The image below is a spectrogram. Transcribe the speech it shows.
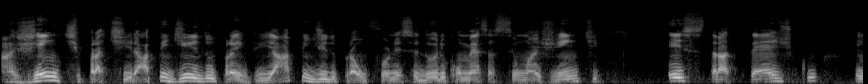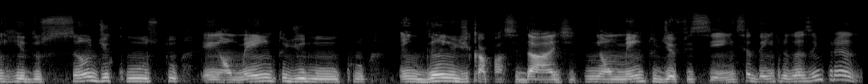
agente para tirar pedido, para enviar pedido para o fornecedor e começa a ser um agente estratégico em redução de custo, em aumento de lucro, em ganho de capacidade, em aumento de eficiência dentro das empresas.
